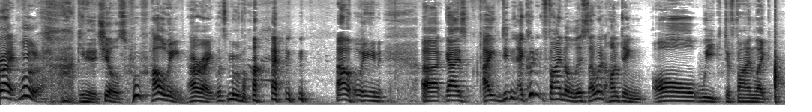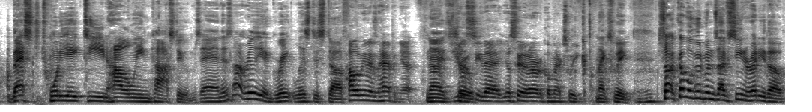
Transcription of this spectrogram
right, Ah, give me the chills. Whew. Halloween. All right, let's move on. Halloween, uh, guys. I didn't. I couldn't find a list. I went hunting all week to find like best 2018 Halloween costumes, and there's not really a great list of stuff. Halloween hasn't happened yet. No, it's true. You'll see that. You'll see that article next week. next week. So a couple good ones I've seen already though.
